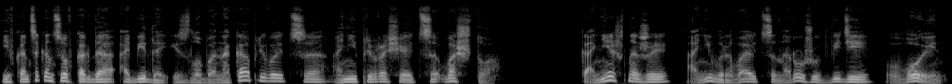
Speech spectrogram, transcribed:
И в конце концов, когда обида и злоба накапливаются, они превращаются во что? Конечно же, они вырываются наружу в виде войн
